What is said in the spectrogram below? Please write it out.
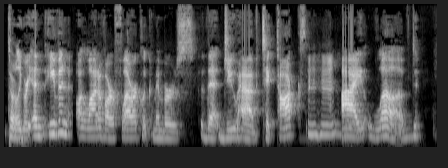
Totally agree. And even a lot of our Flower Clique members that do have TikToks, mm-hmm. I loved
